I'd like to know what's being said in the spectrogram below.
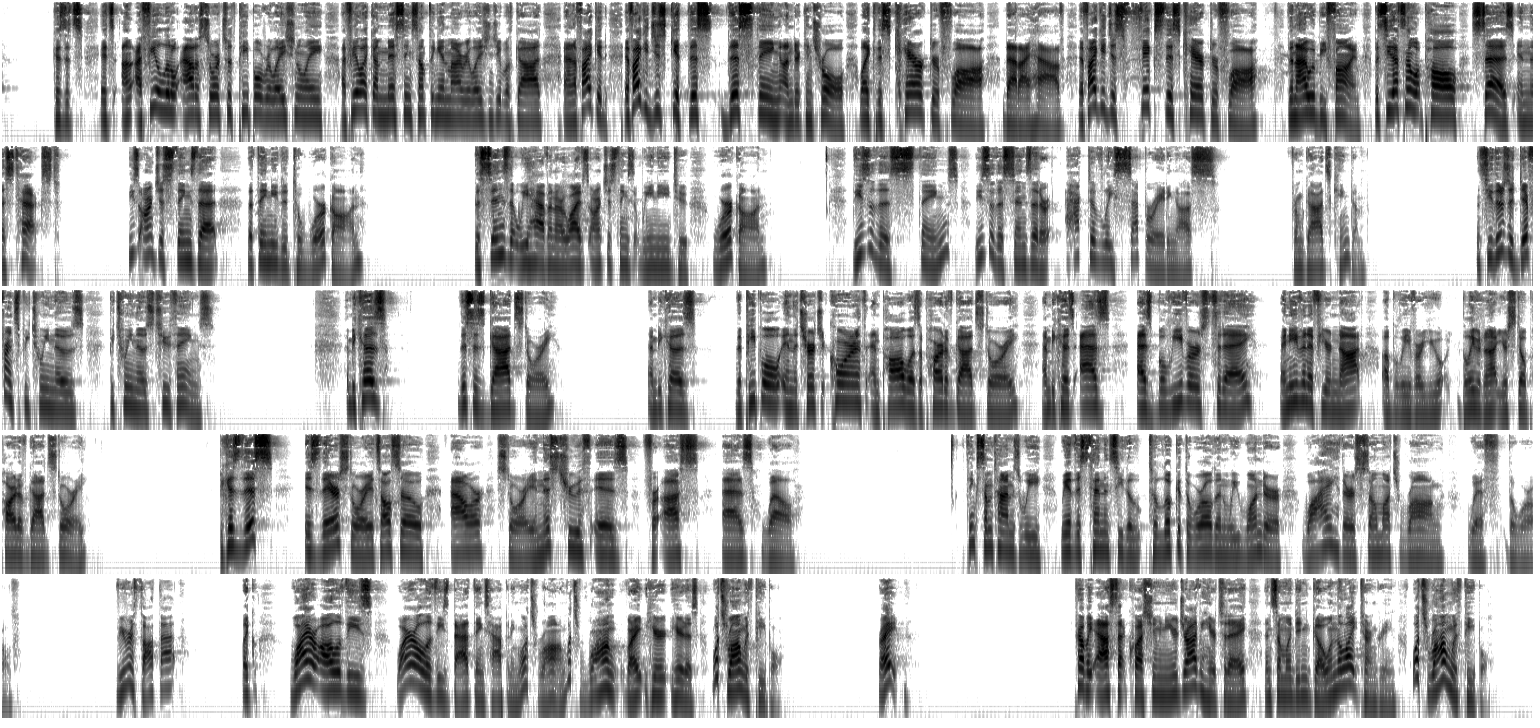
because it's, it's i feel a little out of sorts with people relationally. I feel like i'm missing something in my relationship with god. And if i could if i could just get this this thing under control like this character flaw that i have if i could just fix this character flaw then i would be fine. But see that's not what paul says in this text. These aren't just things that that they needed to work on The sins that we have in our lives aren't just things that we need to work on. These are the things, these are the sins that are actively separating us from God's kingdom. And see, there's a difference between those, between those two things. And because this is God's story, and because the people in the church at Corinth and Paul was a part of God's story, and because as, as believers today, and even if you're not a believer, you believe it or not, you're still part of God's story. Because this is their story, it's also our story, and this truth is for us as well. I think sometimes we, we have this tendency to, to look at the world and we wonder why there's so much wrong with the world. Have you ever thought that? Like, why are all of these why are all of these bad things happening? What's wrong? What's wrong? Right? Here, here it is. What's wrong with people? Right? You probably asked that question when you were driving here today and someone didn't go when the light turned green. What's wrong with people?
